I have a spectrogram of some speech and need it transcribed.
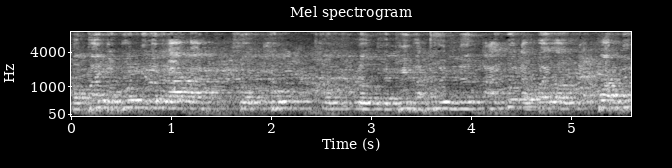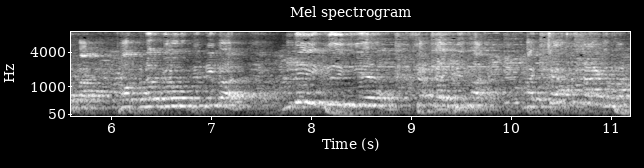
29គីឡូក្រាមបានសូមសូមសូមលោកវិធីបានជួយលើកដៃមួយដើម្បីឲ្យអ្នកព័ន្ធគឺបានថតនៅយូរពីនេះបាទនេះគឺជាសក្តិភាពបាទម្ចាស់ខ្សែកបាត់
